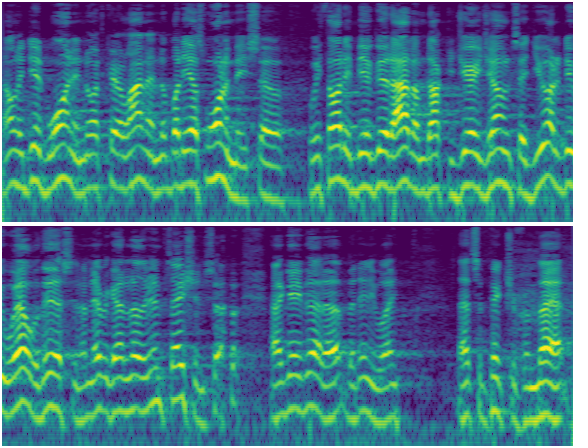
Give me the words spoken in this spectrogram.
I only did one in North Carolina, and nobody else wanted me. So we thought it'd be a good item. Dr. Jerry Jones said, You ought to do well with this, and I never got another invitation. So I gave that up. But anyway, that's a picture from that.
